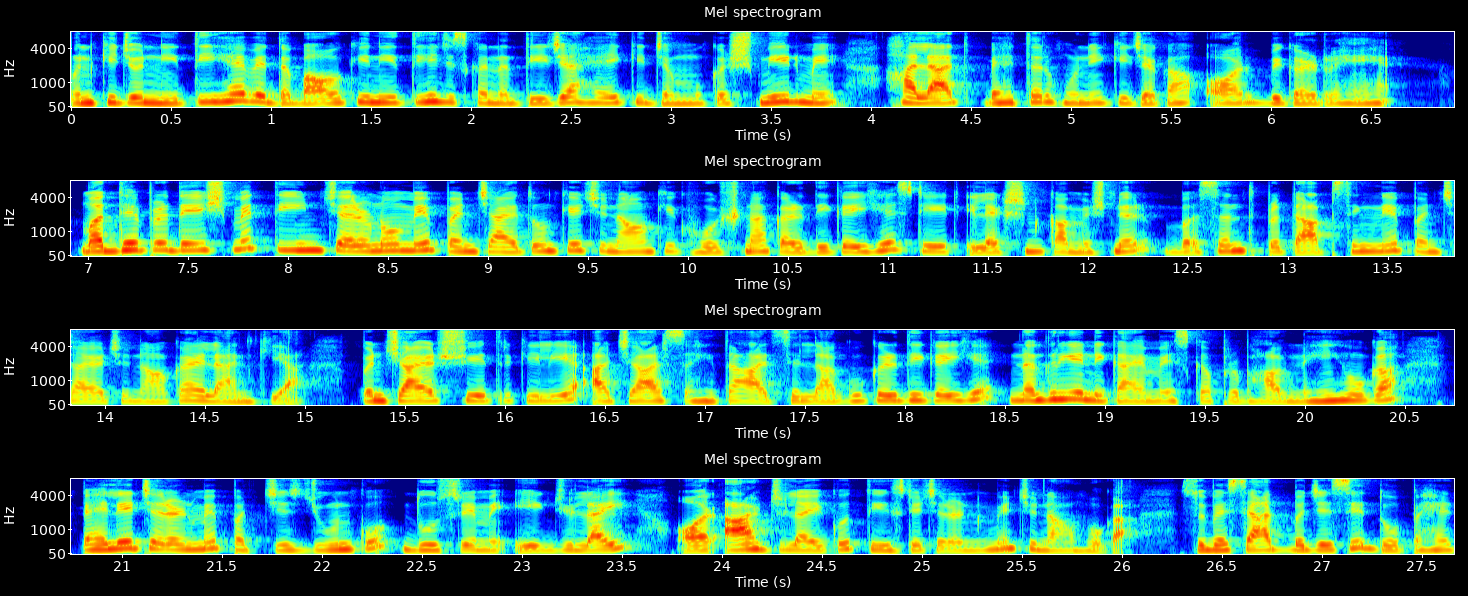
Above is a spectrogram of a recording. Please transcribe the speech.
उनकी जो नीति है, वे दबाव की नीति है, जिसका नतीजा है कि जम्मू कश्मीर में हालात बेहतर होने की जगह और बिगड़ रहे हैं। मध्य प्रदेश में तीन चरणों में पंचायतों के चुनाव की घोषणा कर दी गई है। State election commissioner Basant Pratap Singh ने पंचायत चुनाव का ऐलान किया। पंचायत क्षेत्र के लिए आचार संहिता आज से लागू कर दी गई है। नगरीय निकाय में इसका प्रभाव नहीं होगा। पहले चरण में 25 जून को, दूसरे में 1 जुलाई और 8 जुलाई को तीसरे चरण में चुनाव होगा। सुबह सात बजे से दोपहर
